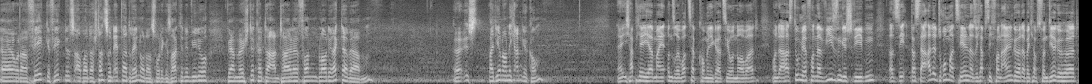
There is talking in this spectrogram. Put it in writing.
äh, oder fake, gefegt ist, aber da stand so in etwa drin, oder es wurde gesagt in dem Video, wer möchte, könnte Anteile von Blau Direkt erwerben. Äh, ist bei dir noch nicht angekommen? Äh, ich habe hier, hier mein, unsere WhatsApp-Kommunikation, Norbert, und da hast du mir von der Wiesen geschrieben, dass, sie, dass da alle drum erzählen, also ich habe es nicht von allen gehört, aber ich habe es von dir gehört,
